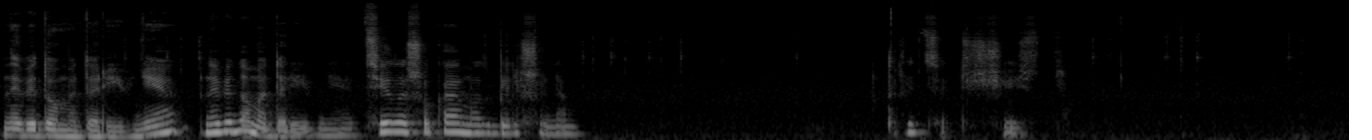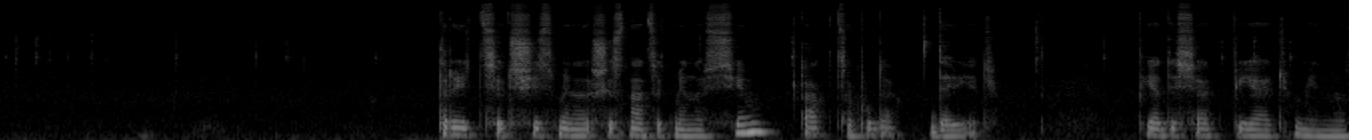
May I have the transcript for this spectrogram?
Невідоме дорівнює. Невідоме дорівнює. Ціле шукаємо збільшенням. 36. Тридцять шість мінус шістнадцять мінус сім. Так, це буде дев'ять. П'ятдесят п'ять мінус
